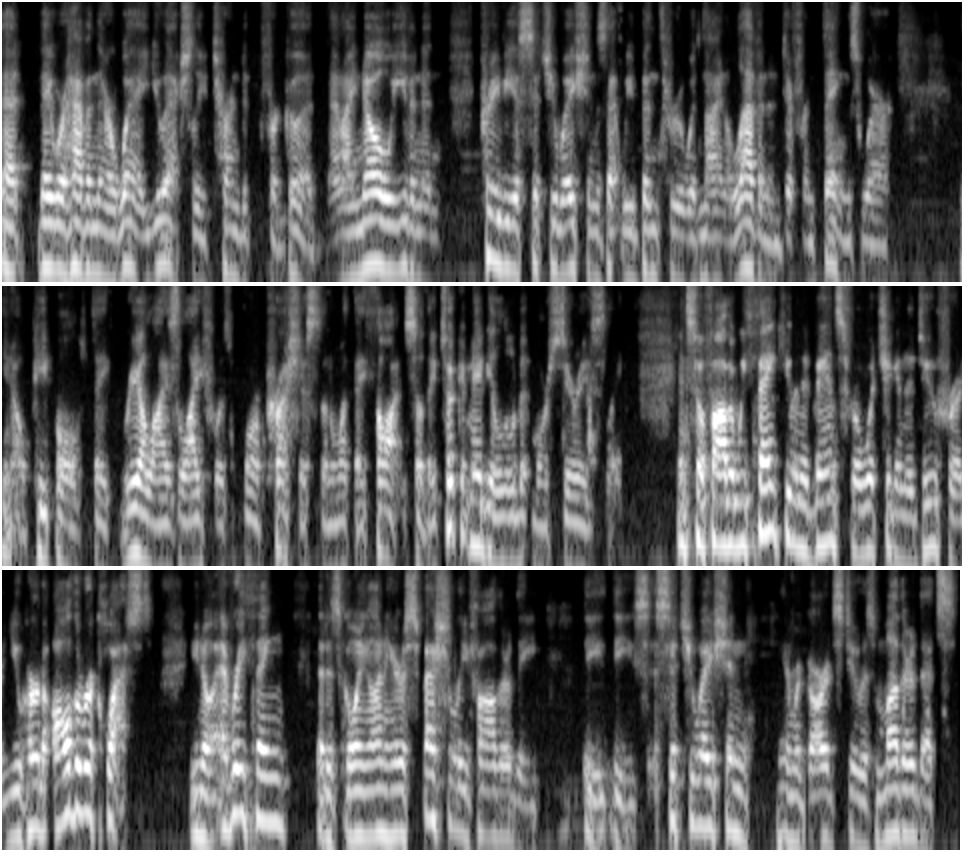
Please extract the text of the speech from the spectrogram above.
that they were having their way, you actually turned it for good. And I know even in previous situations that we've been through with 9-11 and different things where you know people they realized life was more precious than what they thought and so they took it maybe a little bit more seriously. And so father we thank you in advance for what you're going to do for you heard all the requests. You know everything that is going on here especially father the the the situation in regards to his mother that's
